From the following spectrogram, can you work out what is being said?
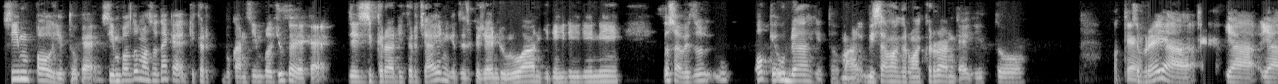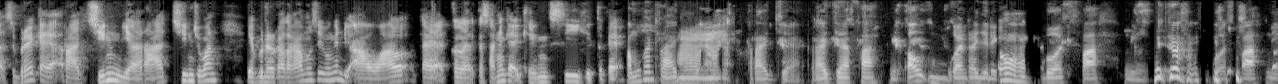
simple gitu. Kayak simple tuh maksudnya kayak diker, bukan simple juga ya kayak jadi segera dikerjain gitu dikerjain duluan gini gini gini, terus habis itu oke okay, udah gitu. Bisa mager-mageran kayak gitu okay. sebenarnya ya ya ya sebenarnya kayak rajin ya rajin cuman ya benar kata kamu sih mungkin di awal kayak kesannya kayak gengsi gitu kayak kamu kan raja hmm. raja raja Fahmi oh bukan raja deh oh. bos Fahmi bos Fahmi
